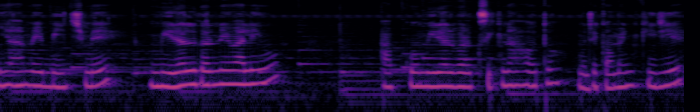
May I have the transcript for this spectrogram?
यहाँ मैं बीच में मिरल करने वाली हूँ। आपको मिरर वर्क सीखना हो तो मुझे कमेंट कीजिए।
